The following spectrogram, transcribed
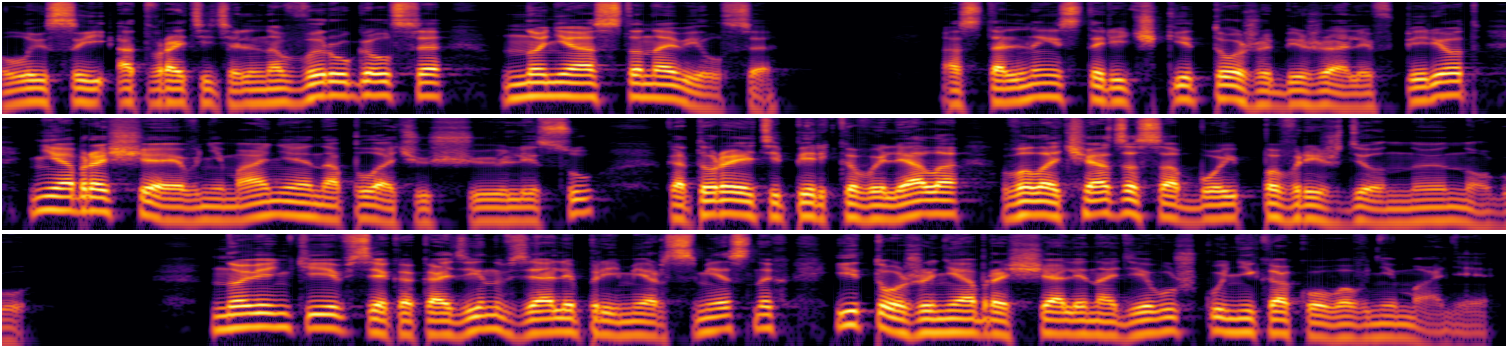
Лысый отвратительно выругался, но не остановился. Остальные старички тоже бежали вперед, не обращая внимания на плачущую лису, которая теперь ковыляла, волоча за собой поврежденную ногу. Новенькие все как один взяли пример с местных и тоже не обращали на девушку никакого внимания.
